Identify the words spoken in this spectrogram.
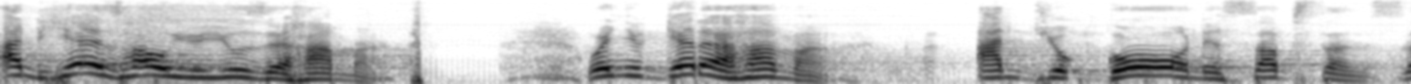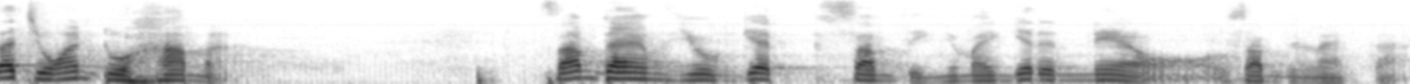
And here's how you use a hammer. When you get a hammer and you go on a substance that you want to hammer, sometimes you get something. You might get a nail or something like that.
